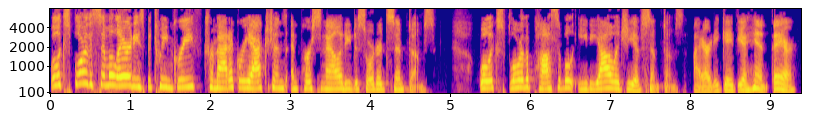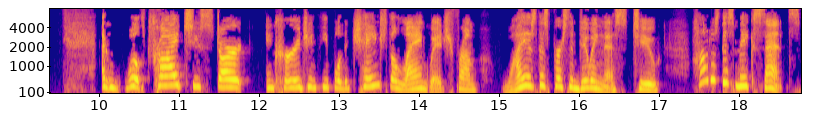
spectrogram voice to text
We'll explore the similarities between grief traumatic reactions and personality disordered symptoms. We'll explore the possible etiology of symptoms. I already gave you a hint there. And we'll try to start encouraging people to change the language from why is this person doing this? to how does this make sense?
